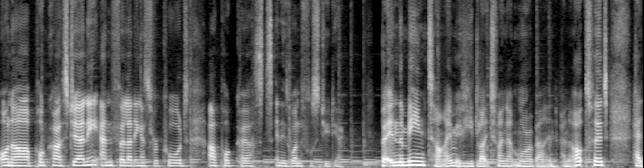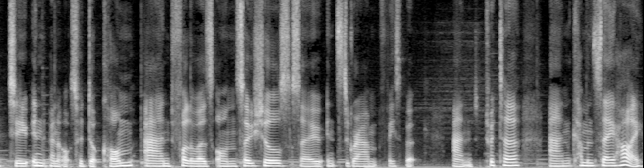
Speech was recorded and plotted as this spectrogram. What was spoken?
on our podcast journey and for letting us record our podcasts in his wonderful studio. But in the meantime, if you'd like to find out more about Independent Oxford, head to independentoxford.com and follow us on socials, so Instagram, Facebook, and Twitter, and come and say hi.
